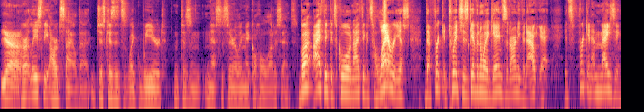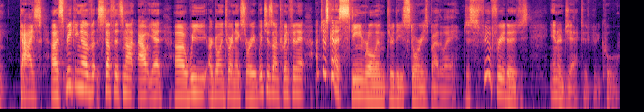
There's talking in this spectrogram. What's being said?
Yeah. or at least the art style does, just because it's like weird. It doesn't necessarily make a whole lot of sense. But I think it's cool, and I think it's hilarious that freaking Twitch is giving away games that aren't even out yet. It's freaking amazing, guys. Uh, speaking of stuff that's not out yet, uh, we are going to our next story, which is on Twinfinite. I'm just kind of steamrolling through these stories, by the way. Just feel free to just interject. It's pretty cool.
